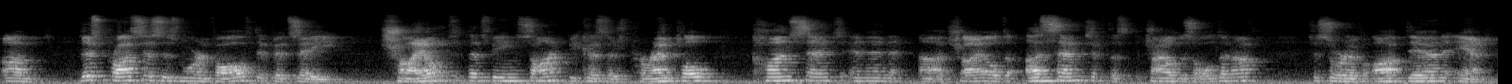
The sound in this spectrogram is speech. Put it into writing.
Um, this process is more involved if it's a child that's being sought because there's parental consent and then uh, child assent if the child is old enough to sort of opt in. And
